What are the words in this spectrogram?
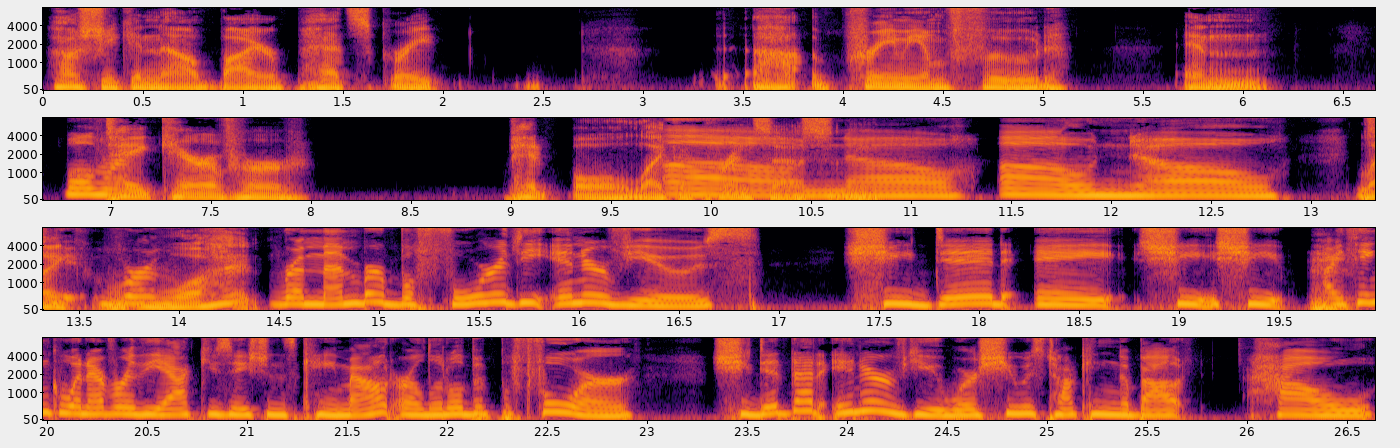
how she can now buy her pets great uh, premium food and Well, take care of her pit bull like a oh, princess. Oh no! Oh no! Like Do- re- what? remember before the interviews she did a she she i think whenever the accusations came out or a little bit before she did that interview where she was talking about how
